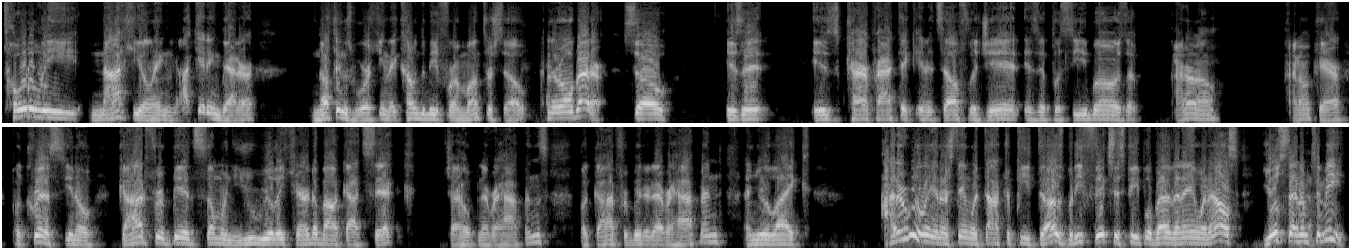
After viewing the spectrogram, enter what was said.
totally not healing, not getting better. Nothing's working. They come to me for a month or so, and they're all better. So, is it is chiropractic in itself legit? Is it placebo? Is it I don't know. I don't care. But Chris, you know, God forbid someone you really cared about got sick, which I hope never happens, but God forbid it ever happened, and you're like, I don't really understand what Dr. Pete does, but he fixes people better than anyone else. You'll send them to me.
